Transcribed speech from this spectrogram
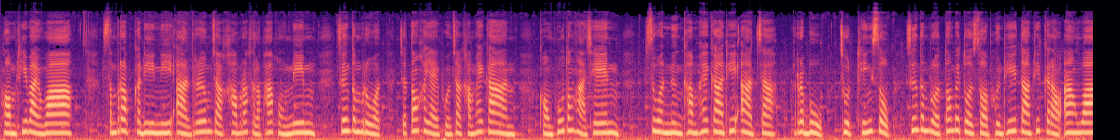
พร้อมที่บายว่า สำหรับคดีนี้อาจเริ่มจากคำรับสารภาพของนิม ซึ่งตำรวจจะต้องขยายผลจากคำให้การของผู้ต้องหาเช่น ส่วนหนึ่งคำให้การที่อาจจะระบุจุดทิ้งศพ ซึ่งตำรวจต้องไปตรวจสอบพื้นที่ตามที่กล่าวอ้างว่า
